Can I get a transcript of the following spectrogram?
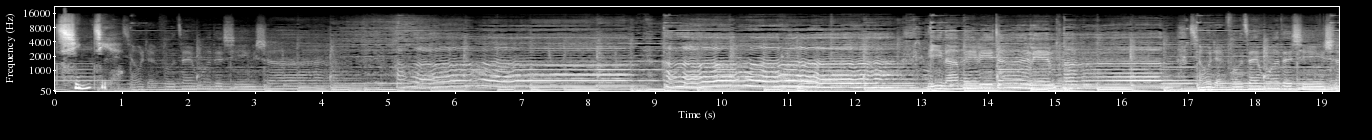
情节。那美丽的脸庞，悄然附在我的心上。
